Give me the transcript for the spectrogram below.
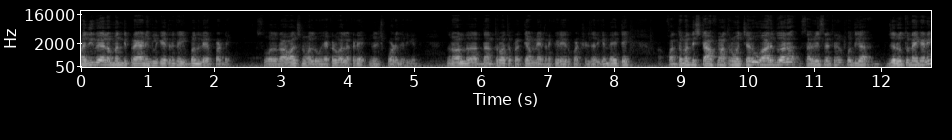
పదివేల మంది ప్రయాణికులకి అయితే కనుక ఇబ్బందులు ఏర్పడ్డాయి. సో వాళ్ళు రావాల్సిన వాళ్ళు ఎక్కడ వాళ్ళు అక్కడే నిలిచిపోవడం జరిగింది. దానివల్ల దాని తర్వాత ప్రత్యామ్నాయతనకి ఏర్పరచడం జరిగింది. అయితే కొంతమంది స్టాఫ్ మాత్రం వచ్చారు. వారి ద్వారా సర్వీసులు అయితే కొద్దిగా జరుగుతున్నాయి కానీ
